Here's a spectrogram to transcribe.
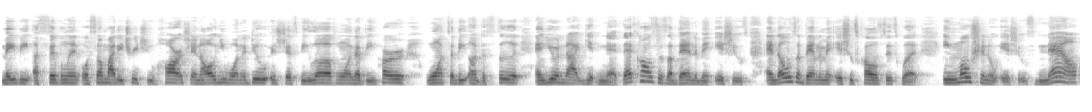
maybe a sibling or somebody treats you harsh and all you want to do is just be loved, want to be heard, want to be understood, and you're not getting that. That causes abandonment issues. And those abandonment issues causes this what? Emotional issues. Now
